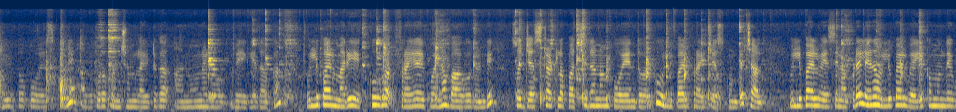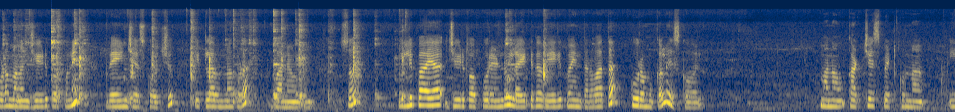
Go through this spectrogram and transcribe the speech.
జీడిపప్పు వేసుకొని అవి కూడా కొంచెం లైట్గా ఆ నూనెలో వేగేదాకా. ఉల్లిపాయలు మరీ ఎక్కువగా ఫ్రై అయిపోయినా బాగోదండి. సో జస్ట్ అట్లా పచ్చిదనం పోయేంత వరకు ఉల్లిపాయలు ఫ్రై చేసుకుంటే చాలు. ఉల్లిపాయలు వేసినప్పుడే లేదా ఉల్లిపాయలు వేయకముందే కూడా మనం జీడిపప్పుని వేయించేసుకోవచ్చు. ఇట్లా ఉన్నా కూడా బాగానే ఉంటుంది. సో ఉల్లిపాయ జీడిపప్పు రెండు లైట్గా వేగిపోయిన తర్వాత కూర ముక్కలు వేసుకోవాలి. మనం కట్ చేసి పెట్టుకున్న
